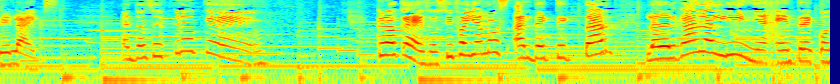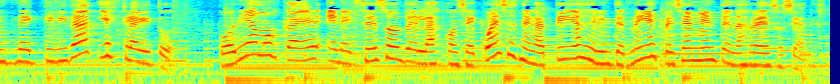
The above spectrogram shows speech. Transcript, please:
de likes. Entonces creo que... Creo que es eso. Si fallamos al detectar la delgada línea entre conectividad y esclavitud. Podíamos caer en exceso de las consecuencias negativas del Internet especialmente en las redes sociales.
